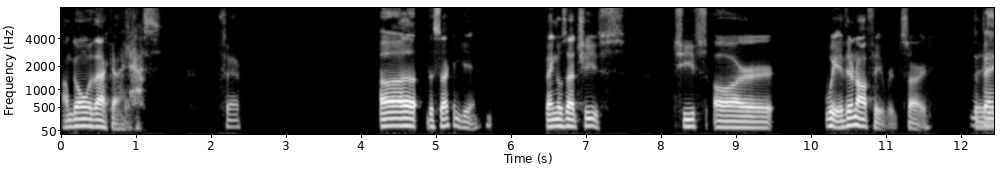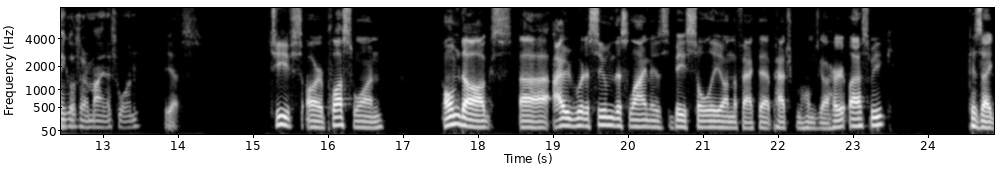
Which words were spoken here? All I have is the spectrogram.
I'm going with that guy. Yes. Fair. Uh, the second game, Bengals at Chiefs. Chiefs are, wait, they're not favored. Sorry. The They- Bengals are minus one. Yes. Chiefs are plus one. Home dogs. Uh, I would assume this line is based solely on the fact that Patrick Mahomes got hurt last week. Because I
